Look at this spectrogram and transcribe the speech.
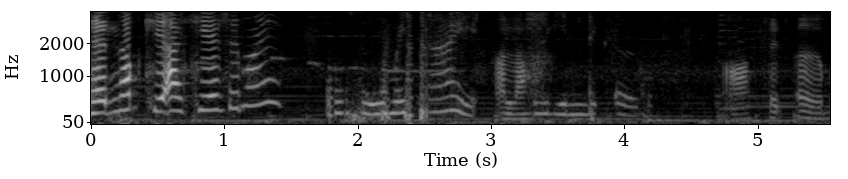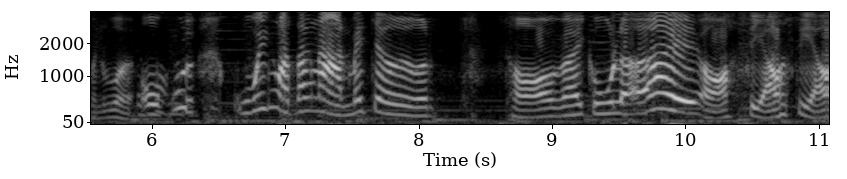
เห็นครับ KRK ใช่ไหมโอ้โหไม่ใช่อ๋อเหรอสกินเด็กเอออ๋อเด็กเออมันเวอร์โอ้กูกูวิ่งมาตั้งนานไม่เจอ ทองไงกูเลย อ๋อ เสียวเสียว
